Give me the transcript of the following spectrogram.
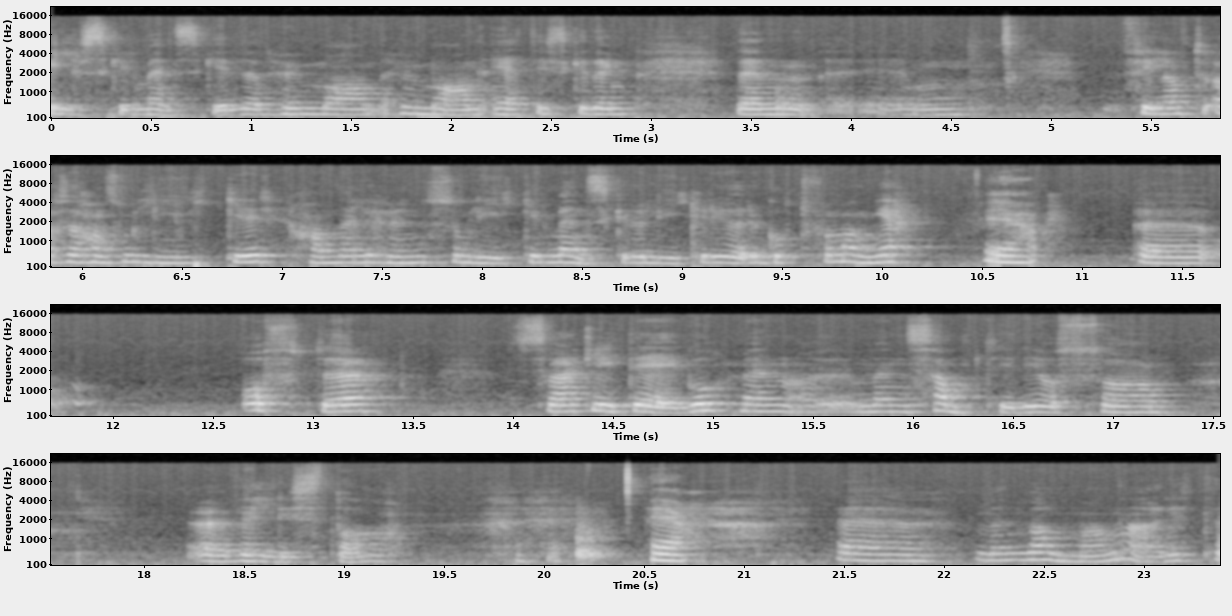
elsker mennesker. Den human, humanetiske, den, den um, Altså han som liker Han eller hun som liker mennesker og liker å gjøre godt for mange. Ja. Uh, ofte svært lite ego, men, men samtidig også uh, veldig sta. Ja. uh, men vannmannen er et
